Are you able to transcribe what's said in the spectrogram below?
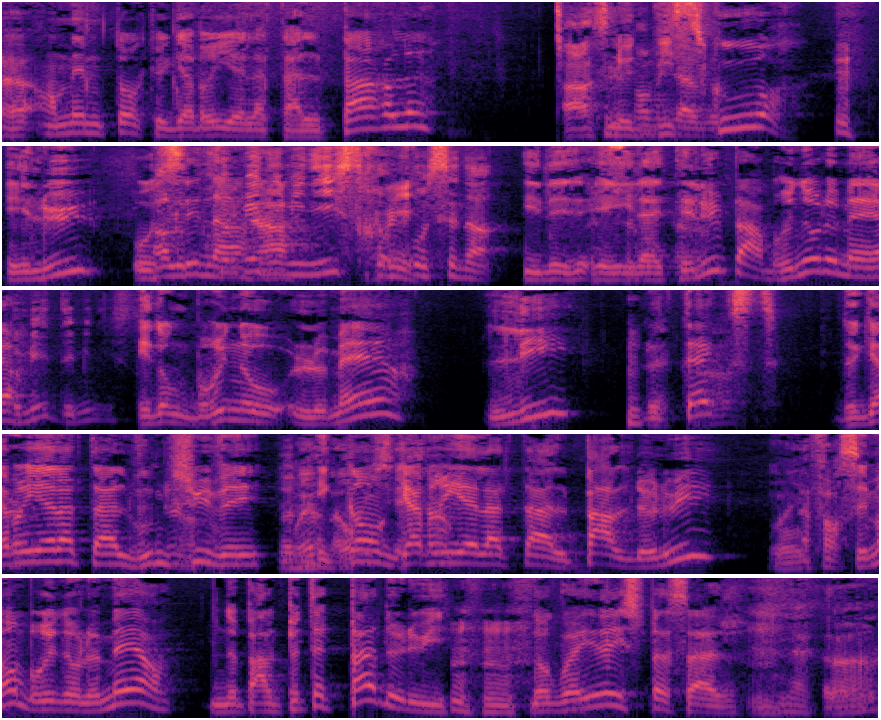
euh, en même temps que Gabriel Attal parle, ah, le discours est lu au Sénat. Le premier des ministres au Sénat. Il est, et il a été lu par Bruno Le Maire. Et donc Bruno Le Maire lit le texte de Gabriel Attal. Vous me suivez Et bah quand Gabriel Attal parle de lui, bah forcément Bruno Le Maire ne parle peut-être pas de lui. Donc voyez ce passage. D'accord.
